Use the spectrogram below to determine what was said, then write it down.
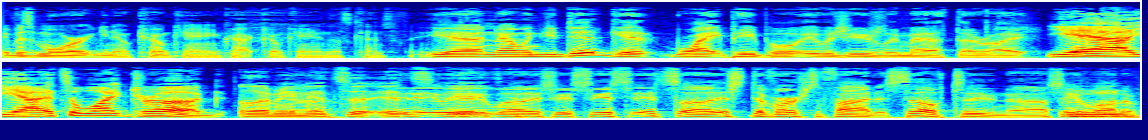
It was more, you know, cocaine, crack cocaine, those kinds of things. Yeah. Now, when you did get white people, it was usually meth, though, right? Yeah, yeah, it's a white drug. I mean, it's a, it's, It- it- it's- well, it's it's it's it's, uh, it's diversified itself too. Now I see a lot of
